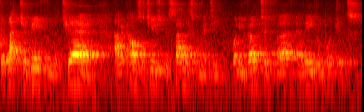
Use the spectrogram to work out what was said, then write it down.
to lecture me from the chair at a Constitutional Standards Committee when he voted for illegal budgets.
